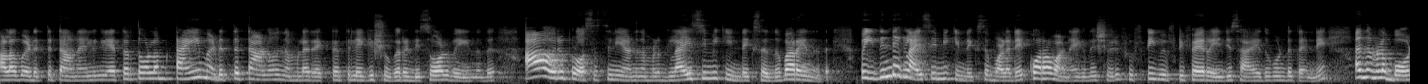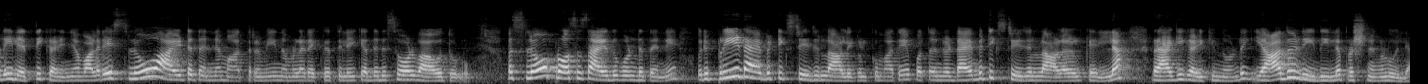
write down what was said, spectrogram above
അളവ് എടുത്തിട്ടാണ് അല്ലെങ്കിൽ എത്രത്തോളം ടൈം എടുത്തിട്ടാണോ നമ്മുടെ രക്തത്തിലേക്ക് ഷുഗർ ഡിസോൾവ് ചെയ്യുന്നത്? ആ ഒരു പ്രോസസ്സിനെയാണ് നമ്മൾ ഗ്ലൈസിമിക് ഇൻഡെക്സ് എന്ന് പറയുന്നത്. അപ്പോൾ ഇതിന്റെ ഗ്ലൈസിമിക് ഇൻഡെക്സ് വളരെ കുറവാണ്. ഏകദേശം ഒരു ഫിഫ്റ്റി ഫിഫ്റ്റി ഫൈവ് റേഞ്ചസ് ആയതുകൊണ്ട് തന്നെ അത് നമ്മളെ ബോഡിയിൽ എത്തിക്കഴിഞ്ഞാൽ വളരെ സ്ലോ ആയിട്ട് തന്നെ മാത്രമേ നമ്മളെ രക്തത്തിലേക്ക് അത് ഡിസോൾവ് ആവത്തുള്ളൂ. അപ്പോൾ സ്ലോ പ്രോസസ് ആയതുകൊണ്ട് തന്നെ ഒരു പ്രീ ഡയബറ്റിക് സ്റ്റേജിലുള്ള ആളുകൾക്കും അതേപോലെ തന്നെ ഡയബറ്റിക് സ്റ്റേജിലുള്ള ആളുകൾക്കെല്ലാം റാഗി കഴിക്കുന്നതുകൊണ്ട് യാതൊരു രീതിയിലുള്ള പ്രശ്നങ്ങളും ഇല്ല.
